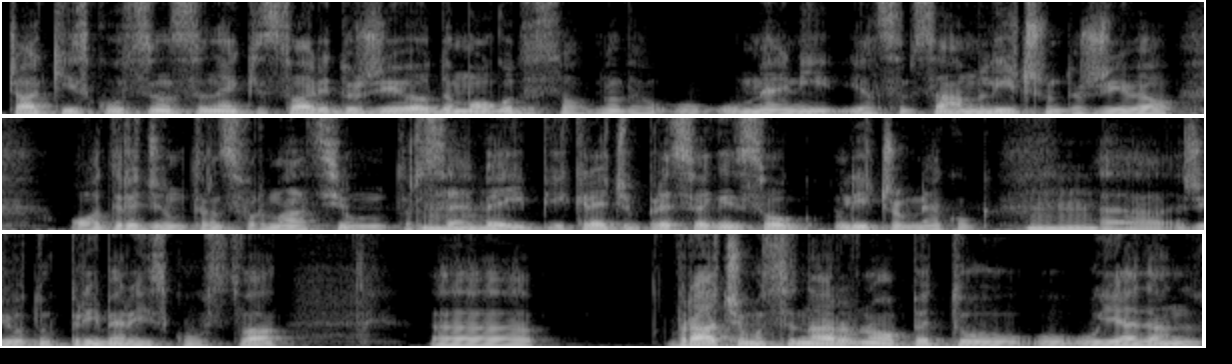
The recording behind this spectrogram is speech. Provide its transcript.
čak i iskustveno sam neke stvari doživeo da mogu da se obnove u, u meni, jer sam sam lično doživeo određenu transformaciju unutar uh -huh. sebe i, i krećem pre svega iz svog ličnog nekog uh -huh. e, životnog primjera i iskustva. E, vraćamo se naravno opet u, u, u jedan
